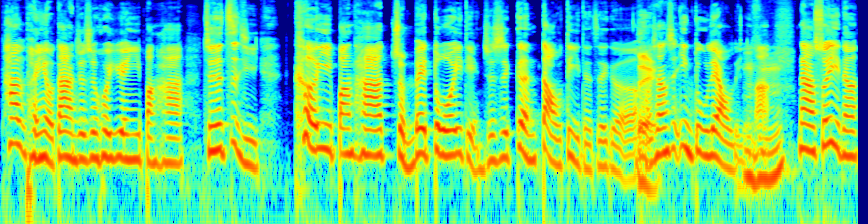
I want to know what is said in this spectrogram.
他的朋友当然就是会愿意帮他，就是自己。刻意帮他准备多一点，就是更道地的这个，好像是印度料理嘛。嗯、那所以呢，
